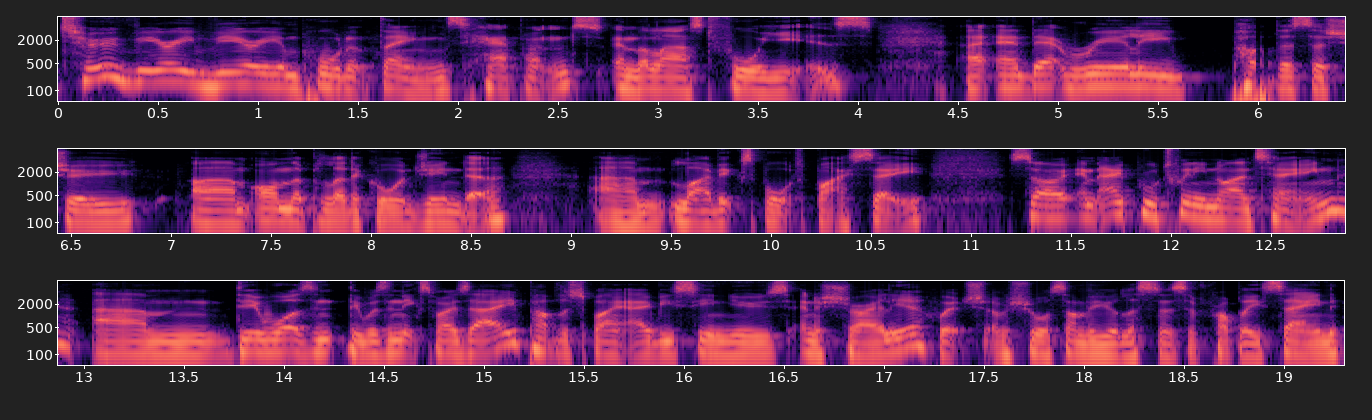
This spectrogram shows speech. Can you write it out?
two very, very important things happened in the last four years, uh, and that really put this issue um, on the political agenda. Um, live export by sea. So in April 2019, um, there wasn't there was an expose published by ABC News in Australia, which I'm sure some of your listeners have probably seen,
